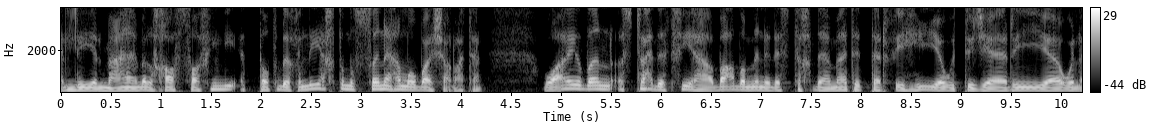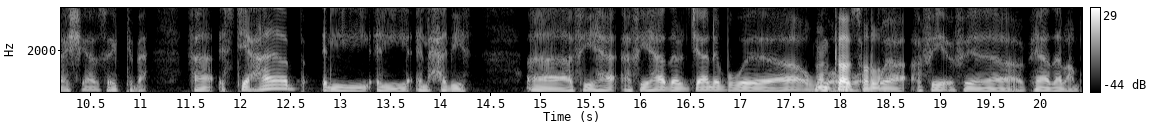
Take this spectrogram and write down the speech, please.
اللي هي المعامل الخاصة في التطبيق اللي يخدم الصناعة مباشرة. وأيضا استحدث فيها بعض من الاستخدامات الترفيهية والتجارية والأشياء زي كذا. فاستيعاب الحديث. آه، في في هذا الجانب ممتاز والله. في في في هذا الأمر.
